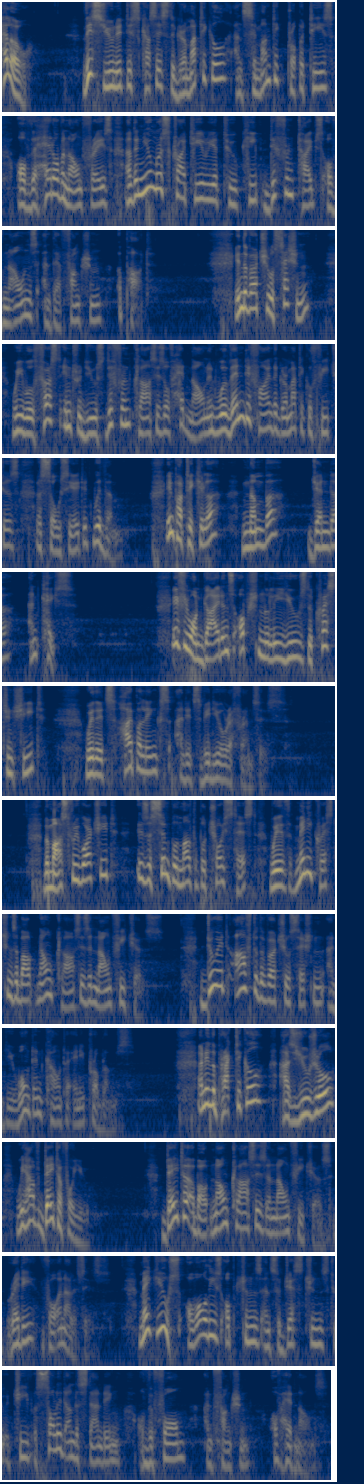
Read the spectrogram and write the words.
Hello! This unit discusses the grammatical and semantic properties of the head of a noun phrase and the numerous criteria to keep different types of nouns and their function apart. In the virtual session, we will first introduce different classes of head noun and will then define the grammatical features associated with them. In particular, number, gender and case. If you want guidance, optionally use the question sheet with its hyperlinks and its video references. The Mastery Worksheet is a simple multiple choice test with many questions about noun classes and noun features. Do it after the virtual session and you won't encounter any problems. And in the practical, as usual, we have data for you. Data about noun classes and noun features, ready for analysis. Make use of all these options and suggestions to achieve a solid understanding of the form and function of head nouns.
